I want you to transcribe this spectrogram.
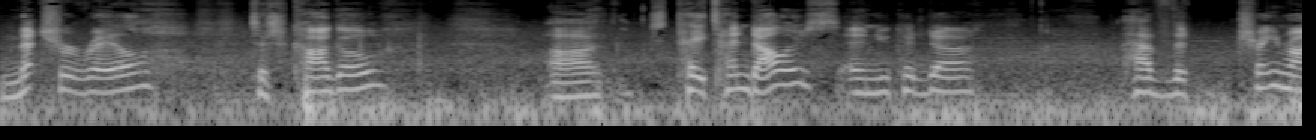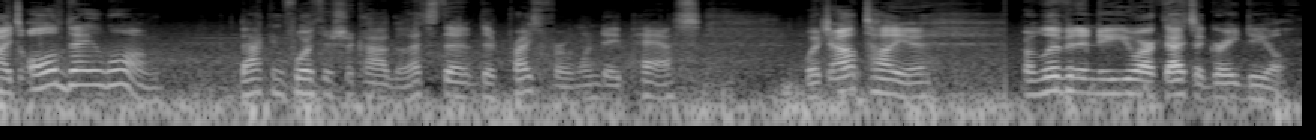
Metra Rail to Chicago. Uh, pay $10 and you could uh, have the train rides all day long back and forth to Chicago. That's the, the price for a one day pass, which I'll tell you, from living in New York, that's a great deal.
